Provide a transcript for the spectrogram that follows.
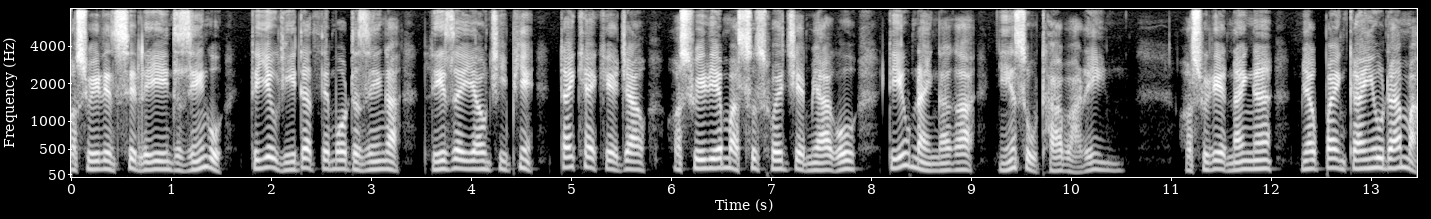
Australian စစ်လေယာဉ်တစ်စင်းကို တရုတ်ရေတပ်သင်္ဘောတစ်စင်းကလေဆယ်ရောင်ချီဖြင့်တိုက်ခတ်ခဲ့ကြောင်း Australia မှဆွဆွဲချက်များကိုတရုတ်နိုင်ငံကညှင်းဆိုထားပါတယ်။ Australia နိုင်ငံမြောက်ပိုင်းကန်ယူဒန်းမှာ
